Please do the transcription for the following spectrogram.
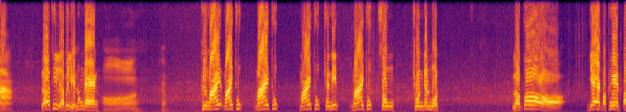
15 แล้วที่เหลือเป็นเหรียญทองแดงอ๋อครับคือไม้ไม้ทุกไม้ทุกไม้ทุกชนิด ไม้ทุกทรงชนกันหมด แล้วก็แยกประเภทไป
